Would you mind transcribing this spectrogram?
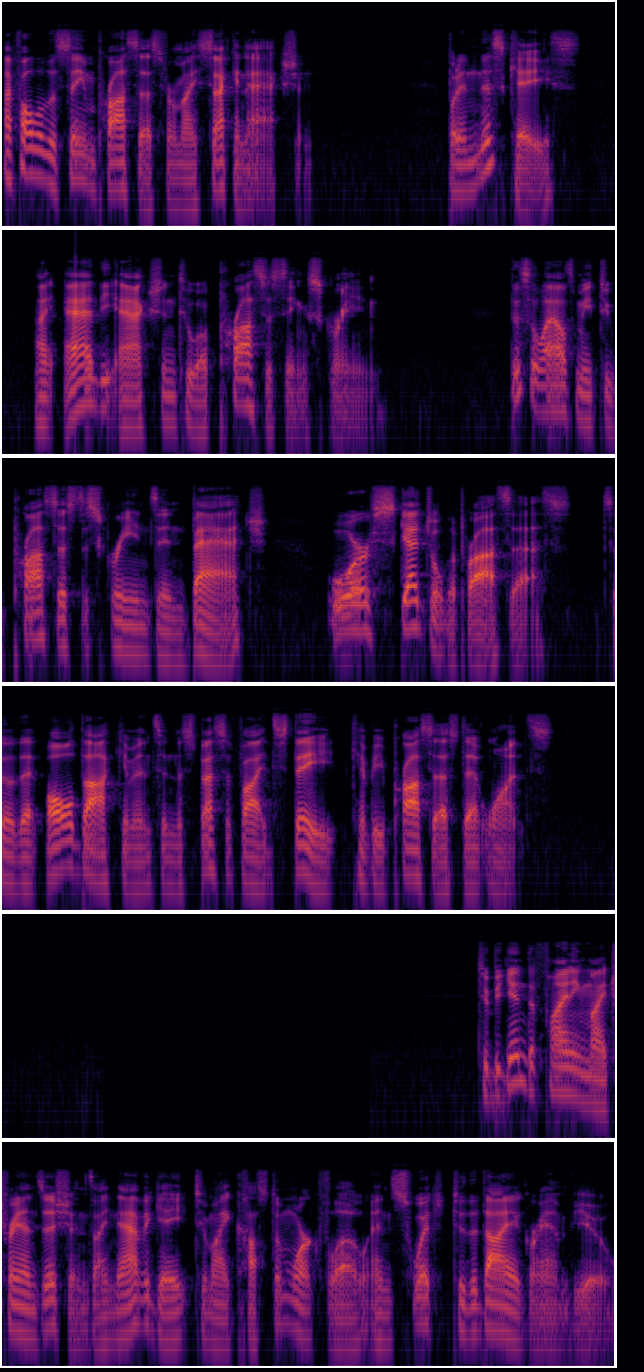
I follow the same process for my second action. But in this case, I add the action to a processing screen. This allows me to process the screens in batch or schedule the process so that all documents in the specified state can be processed at once. To begin defining my transitions, I navigate to my custom workflow and switch to the diagram view.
